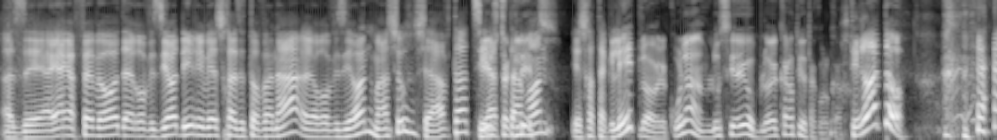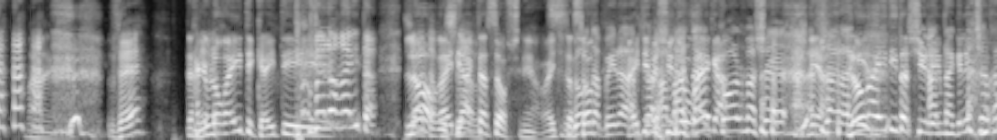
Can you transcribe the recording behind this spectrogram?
אז אה, היה יפה מאוד האירוויזיון, ניר אם יש לך איזה תובנה על האירוויזיון, משהו שאהבת, צייצת. המון, יש לך תגלית? לא, לכולם, לוסי איוב, לא הכרתי אותה כל כך. תראה אותו, ו? דרך אגב לא ראיתי, כי הייתי... ולא ראית, לא, אתה ראיתי. רק את הסוף, שנייה, ראיתי את הסוף. הייתי בשידור, רגע, כל מה שאפשר להגיד. לא ראיתי את השירים. התגלית שלך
